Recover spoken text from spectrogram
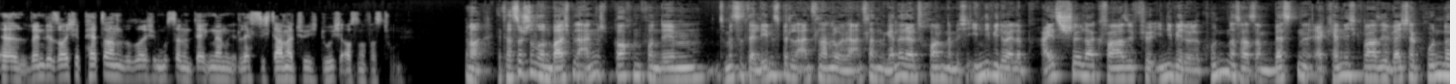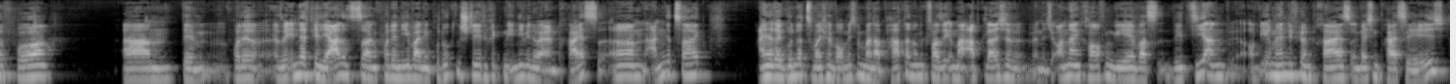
äh, wenn wir solche Pattern, solche Muster entdecken, dann lässt sich da natürlich durchaus noch was tun. Genau. Jetzt hast du schon so ein Beispiel angesprochen, von dem zumindest der Lebensmitteleinzelhandel oder der Einzelhandel generell träumt, nämlich individuelle Preisschilder quasi für individuelle Kunden. Das heißt, am besten erkenne ich quasi, welcher Kunde vor ähm, dem, vor der, also in der Filiale sozusagen vor den jeweiligen Produkten steht, kriegt einen individuellen Preis ähm, angezeigt. Einer der Gründe zum Beispiel, warum ich mit meiner Partnerin quasi immer abgleiche, wenn ich online kaufen gehe, was sieht sie an auf ihrem Handy für einen Preis und welchen Preis sehe ich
